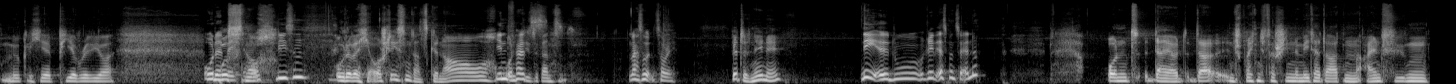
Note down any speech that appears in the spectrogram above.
mögliche Peer-Reviewer. Oder muss welche noch, ausschließen. Oder welche ausschließen, ganz genau. Jedenfalls, Und diese ganzen. Achso, sorry. Bitte, nee, nee. Nee, äh, du red erstmal zu Ende. Und naja, da entsprechend verschiedene Metadaten einfügen,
